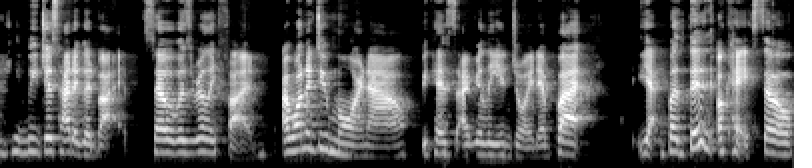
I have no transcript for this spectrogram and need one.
And he, we just had a good vibe. So it was really fun. I want to do more now because I really enjoyed it. But yeah, but then okay, so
